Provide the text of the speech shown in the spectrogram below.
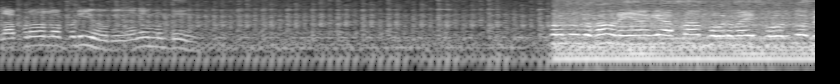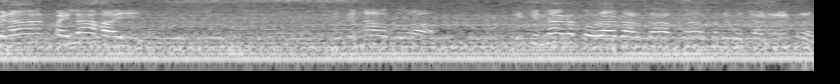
ਲੱਪੜੋ ਲੱਪੜੀ ਹੋ ਗਏ ਕਹਿੰਦੇ ਮੁੰਡੇ। ਤੁਹਾਨੂੰ ਦਿਖਾਉਣੇ ਆਗੇ ਆਪਾਂ 4x4 ਤੋਂ ਬਿਨਾ, ਪਹਿਲਾ ਹਾਈ ਇਹ ਕਿੰਨਾ ਕੁ ਵੀ ਕਿੰਨਾ ਕੁ ਤੋਰਾ ਕਰਦਾ ਆਪਣਾ ਆਪਣੇ ਬੱਚਾ ਟਰੈਕਟਰ?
